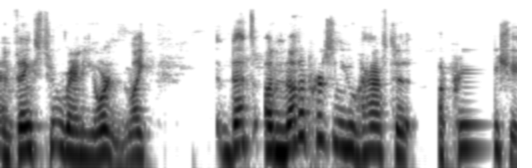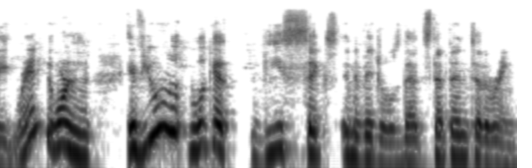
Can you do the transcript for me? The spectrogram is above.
and thanks to Randy Orton, like that's another person you have to appreciate. Randy Orton. If you look at these six individuals that stepped into the ring,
